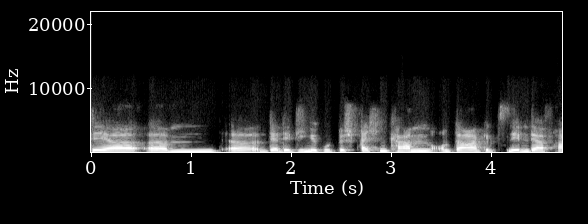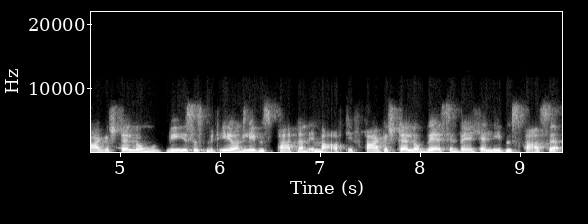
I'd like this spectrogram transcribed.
der, ähm, äh, der die Dinge gut besprechen kann? Und da gibt es neben der Fragestellung, wie ist es mit Ehe und Lebenspartnern, immer auch die Fragestellung, wer ist in welcher Lebensphase?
